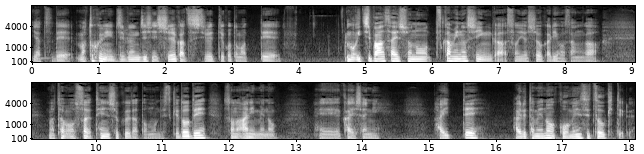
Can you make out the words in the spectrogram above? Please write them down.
やつで、まあ、特に自分自身就活してるっていうこともあって、もう一番最初のつかみのシーンが、その吉岡里帆さんが、まあ多分おそらく転職だと思うんですけど、で、そのアニメの、えー、会社に入って、入るためのこう面接を受けてる、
